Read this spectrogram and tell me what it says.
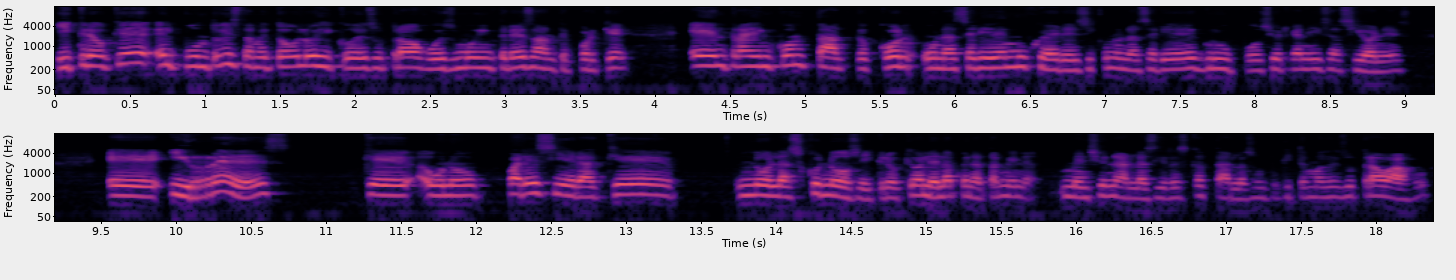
Y creo que el punto de vista metodológico de su trabajo es muy interesante porque entra en contacto con una serie de mujeres y con una serie de grupos y organizaciones eh, y redes que uno pareciera que no las conoce y creo que vale la pena también mencionarlas y rescatarlas un poquito más de su trabajo.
